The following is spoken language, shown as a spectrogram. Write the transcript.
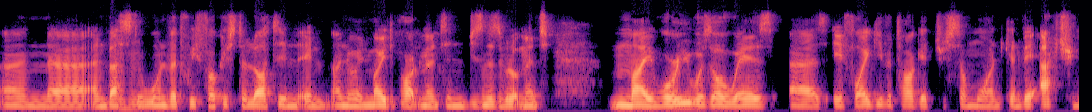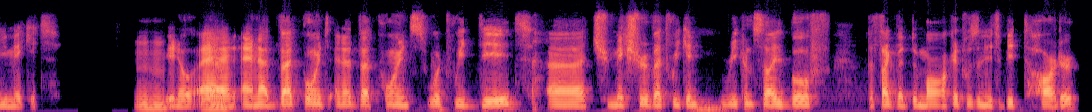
and uh, and that's the one that we focused a lot in. In I know in my department in business development, my worry was always as if I give a target to someone, can they actually make it? Hmm you know Yeah. and and at that point and at that point what we did uh, to make sure that we can reconcile both the fact that the market was a little bit harder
